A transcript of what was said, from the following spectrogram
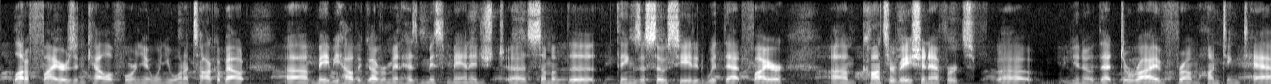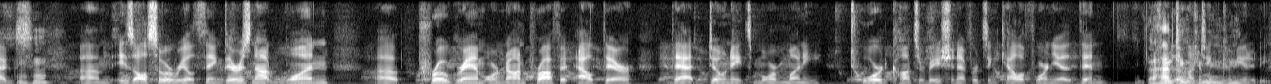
a lot of fires in California. When you want to talk about uh, maybe how the government has mismanaged uh, some of the things associated with that fire, um, conservation efforts. Uh, you know that derive from hunting tags mm-hmm. um, is also a real thing. There is not one uh, program or nonprofit out there that donates more money toward conservation efforts in California than the hunting, the hunting community. community.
